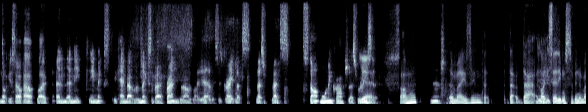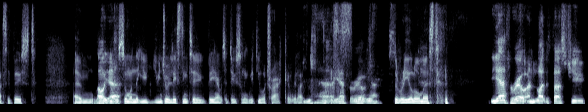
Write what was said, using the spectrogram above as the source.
knock yourself out like and and he he mixed he came back with a mix of better friends and i was like yeah this is great let's let's let's start morning crush let's release Yeah. it oh, Yeah. amazing. That that that like you said, it must have been a massive boost. Um, Oh, yeah. someone that you you enjoy listening to, being able to do something with your track and be like yeah yeah for real yeah surreal almost. Yeah, for real. And like the first few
